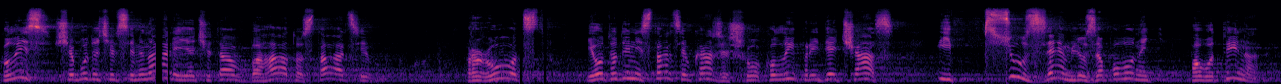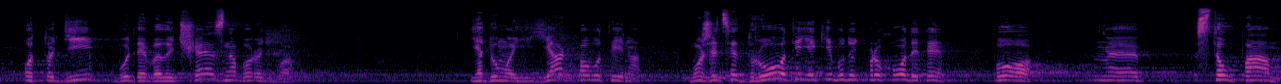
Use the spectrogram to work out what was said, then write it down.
Колись, ще будучи в семінарі, я читав багато старців, пророцтв. І от один із старців каже, що коли прийде час і всю землю заполонить павутина, от тоді буде величезна боротьба. Я думаю, як павутина? Може, це дроти, які будуть проходити по е, стовпам.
